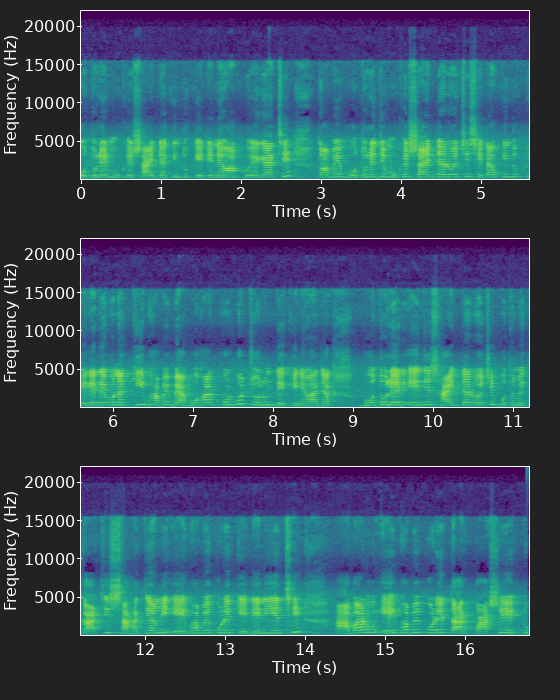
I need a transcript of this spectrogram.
বোতলের মুখের সাইডটা কিন্তু কেটে নেওয়া হয়ে গেছে। তবে বোতলের যে মুখের সাইডটা রয়েছে, সেটাও কিন্তু ফেলে দেব না। কীভাবে ব্যবহার করব? চলুন দেখে নেওয়া যাক। বোতলের এই যে সাইডটা রয়েছে, প্রথমে কাঁচির সাহায্যে আমি এইভাবে করে কেটে নিয়েছি। আবারও এইভাবে করে তার পাশে একটু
